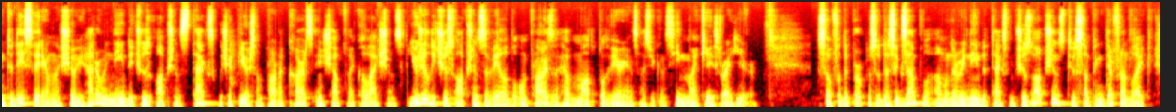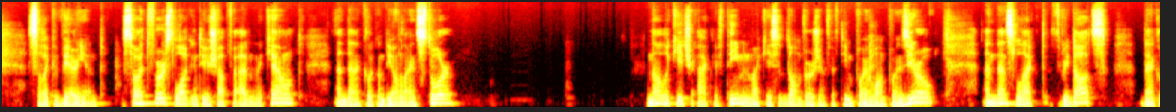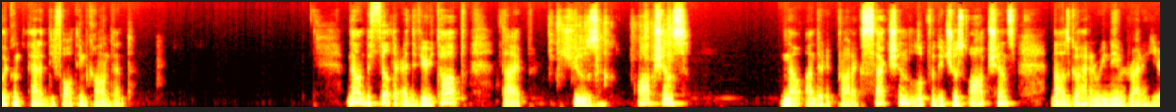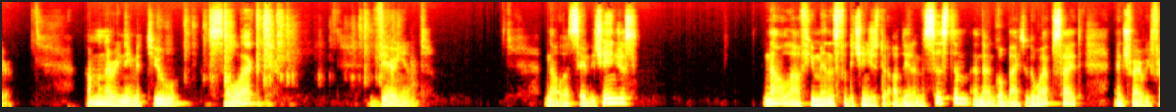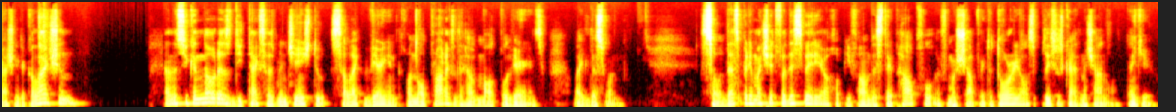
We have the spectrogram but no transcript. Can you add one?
In today's video, I'm going to show you how to rename the choose options text which appears on product cards in Shopify collections. Usually choose options available on products that have multiple variants, as you can see in my case right here. So for the purpose of this example, I'm going to rename the text from choose options to something different like select variant. So at first, log into your Shopify admin account and then click on the online store. Now locate your active theme, in my case, it's Dawn version 15.1.0, and then select three dots, then click on Edit Default Theme Content. Now the filter at the very top, type Choose Options. Now under the Products section, look for the Choose Options. Now let's go ahead and rename it right in here. I'm going to rename it to Select Variant. Now let's save the changes. Now allow a few minutes for the changes to update in the system and then go back to the website and try refreshing the collection. And as you can notice, the text has been changed to select variant on all products that have multiple variants, like this one. So that's pretty much it for this video. Hope you found this tip helpful. And for more Shopify tutorials, please subscribe to my channel. Thank you.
